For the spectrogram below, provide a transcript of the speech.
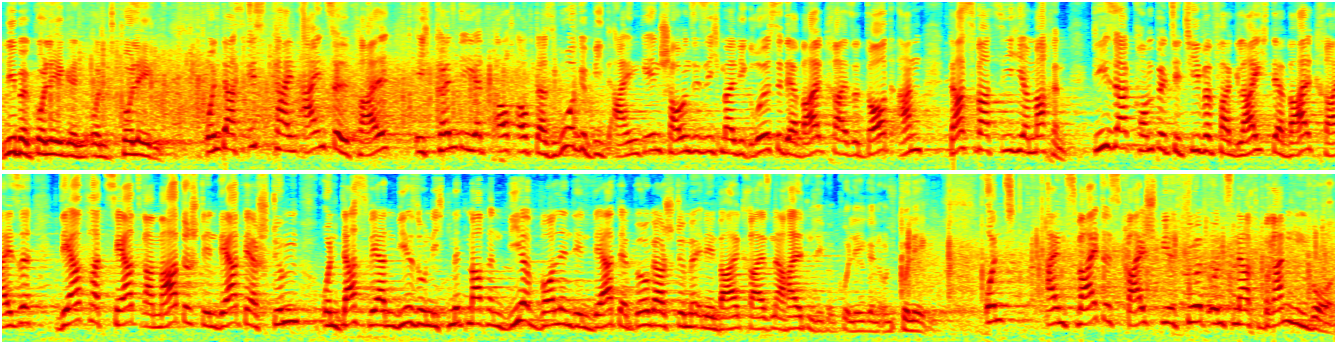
liebe Kolleginnen und Kollegen. Und das ist kein Einzelfall. Ich könnte jetzt auch auf das Ruhrgebiet eingehen. Schauen Sie sich mal die Größe der Wahlkreise dort an. Das, was Sie hier machen, dieser kompetitive Vergleich der Wahlkreise, der verzerrt dramatisch den Wert der Stimmen. Und das werden wir so nicht mitmachen. Wir wollen den Wert der Bürgerstimme in den Wahlkreisen erhalten, liebe Kolleginnen und Kollegen. Und ein zweites Beispiel führt uns nach Brandenburg.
